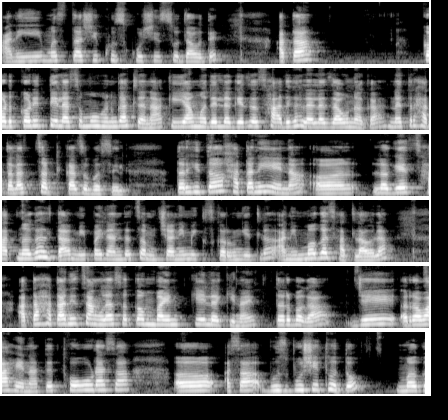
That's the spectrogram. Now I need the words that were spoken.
आणि मस्त अशी खुसखुशीतसुद्धा होते. आता कडकडीत तेलाचं मोहन घातलं ना की यामध्ये लगेचच हात घालायला जाऊ नका नाहीतर हाताला चटकाच बसेल. तर हिथं हाताने ये ना लगेच हात न घालता मी पहिल्यांदा चमच्याने मिक्स करून घेतलं आणि मगच हात लावला. आता हाताने चांगलं असं कंबाईन केलं की नाही तर बघा जे रवा आहे ना ते थोडासा असा भुसभुशीत होतो. मग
